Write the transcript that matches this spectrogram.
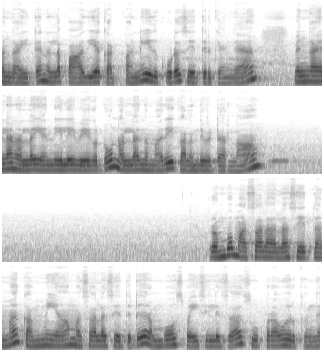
வெங்காயத்தை நல்லா பாதியாக கட் பண்ணி இது கூட சேர்த்துருக்கேங்க. வெங்காயம்லாம் நல்லா எண்ணெயிலே வேகட்டும். நல்லா இந்த மாதிரி கலந்து விட்டுறலாம். ரொம்ப மசாலாலாம் சேர்த்தாம கம்மியாக மசாலா சேர்த்துட்டு ரொம்பவும் ஸ்பைசிலெஸ்ஸாக சூப்பராகவும் இருக்குங்க.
